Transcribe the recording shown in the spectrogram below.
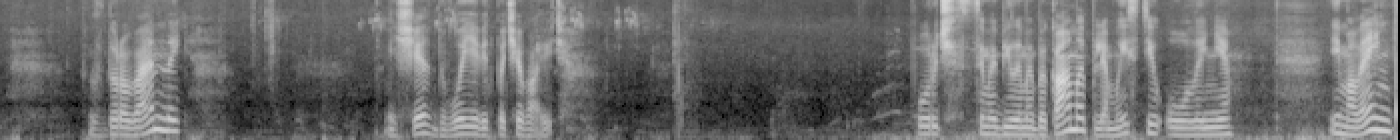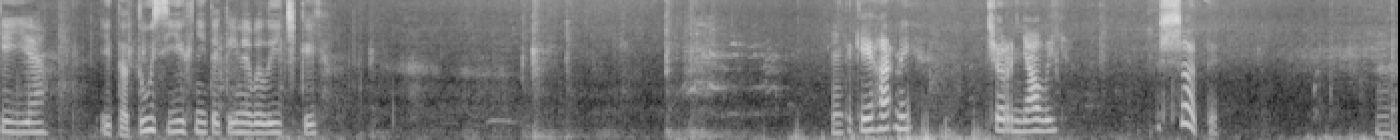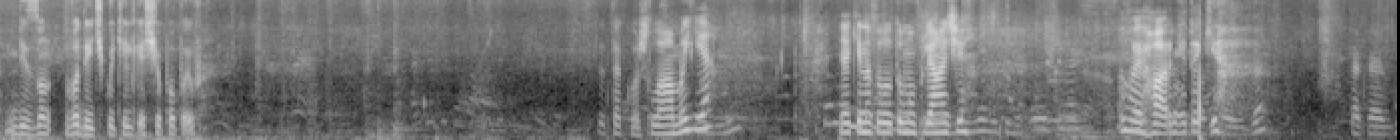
здоровенний. І ще двоє відпочивають. Поруч з цими білими биками плямисті олені. І маленькі є, і татусь їхній такий невеличкий. Він такий гарний, чорнявий. Що ти? Бізон водичку тільки що попив. Тут також лами є, як і на золотому пляжі. Ой, гарні такі.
